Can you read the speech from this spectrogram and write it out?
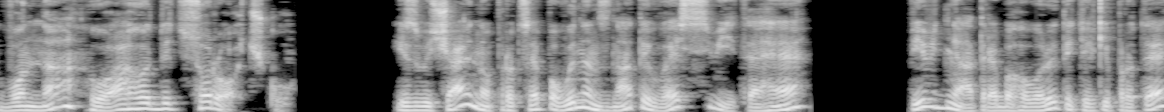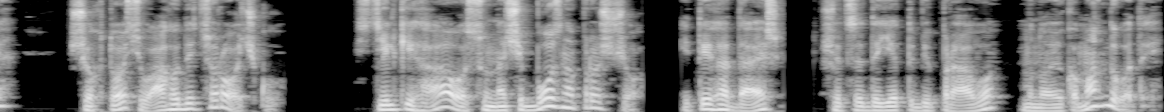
вона лагодить сорочку. І, звичайно, про це повинен знати весь світ, еге? Півдня треба говорити тільки про те, що хтось лагодить сорочку. Стільки гаосу, наче бозна про що, і ти гадаєш, що це дає тобі право мною командувати?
